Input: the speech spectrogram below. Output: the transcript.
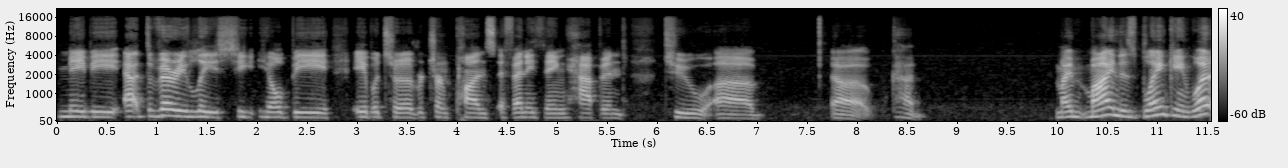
maybe at the very least he, he'll be able to return punts if anything happened to uh uh god. My mind is blanking. What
